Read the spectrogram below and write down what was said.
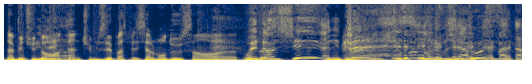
D'habitude, les- l'antenne, tu me disais pas spécialement douce. Hein. euh. Oui, non, si, elle était. Je sais pas quand je vous ai appelé ce matin.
